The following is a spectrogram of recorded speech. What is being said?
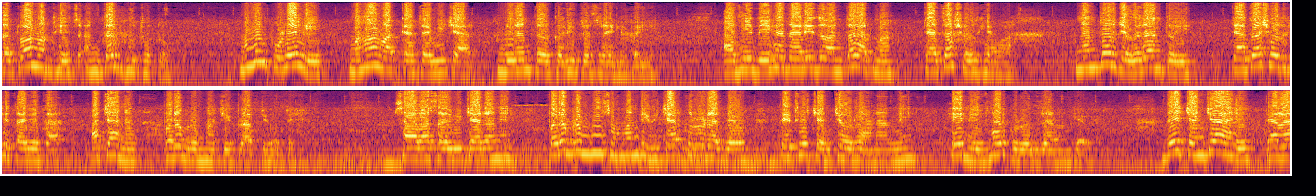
तत्वामध्येच अंतर्भूत होतो. म्हणून पुढेही महावाक्याचा विचार निरंतर करीतच राहिले पाहिजे. आधी देहधारी जो अंतरात्मा त्याचा शोध घ्यावा. नंतर जगदांतरी त्याचा शोध घेता घेता अचानक परब्रह्माची प्राप्ती होते. सारासार विचाराने परब्रह्मासंबंधी विचार करू लागल्यावर तेथे चंचल राहणार नाही हे निर्धारपूर्वक जाणून घ्यावे. जे चंचल आहे त्याला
